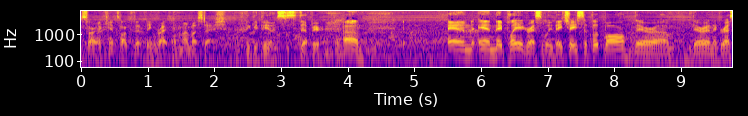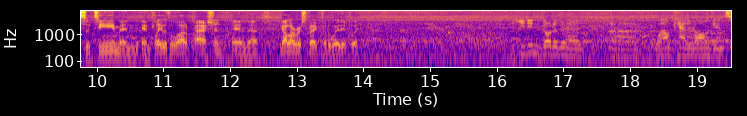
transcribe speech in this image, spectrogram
sorry, I can't talk that thing right on my mustache. Give me a step here. Um, and and they play aggressively. They chase the football. They're um, they're an aggressive team and, and play with a lot of passion. And uh, got a lot of respect for the way they play didn't go to the uh, Wildcat at all against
